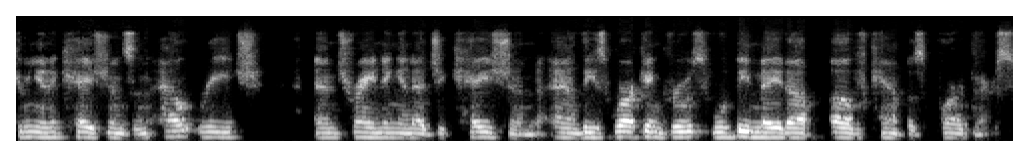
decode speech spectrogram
communications and outreach, and training and education. And these working groups will be made up of campus partners.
